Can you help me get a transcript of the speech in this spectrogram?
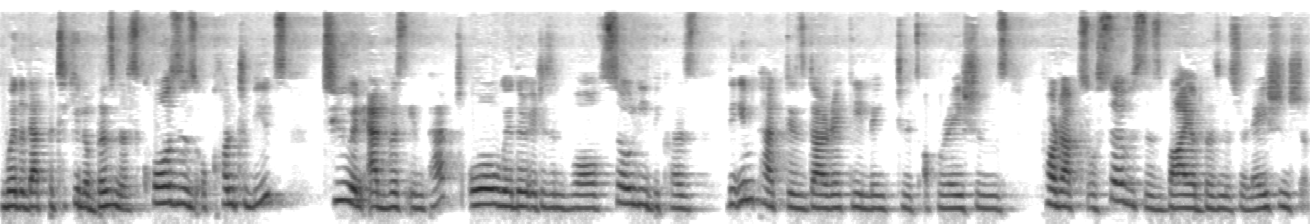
whether that particular business causes or contributes to an adverse impact or whether it is involved solely because the impact is directly linked to its operations, products or services by a business relationship.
